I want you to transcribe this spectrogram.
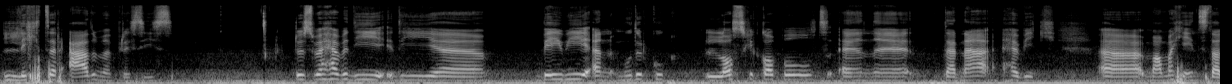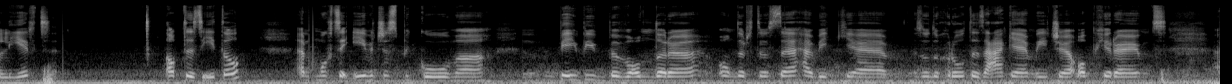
lichter ademen, precies. Dus we hebben die, die uh, baby en moederkoek losgekoppeld. En uh, daarna heb ik uh, mama geïnstalleerd op de zetel. En mocht ze eventjes bekomen, baby bewonderen. Ondertussen heb ik uh, zo de grote zaken een beetje opgeruimd. Uh,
